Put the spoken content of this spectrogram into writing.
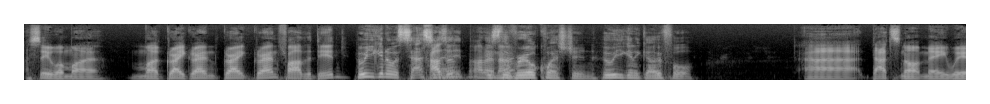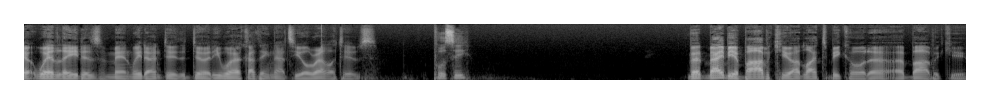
I see what my my great grand great grandfather did. Who are you going to assassinate? Cousin? I don't is know. the real question. Who are you going to go for? Uh, that's not me. We're we're leaders of men. We don't do the dirty work. I think that's your relatives. Pussy. But maybe a barbecue. I'd like to be called a, a barbecue.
